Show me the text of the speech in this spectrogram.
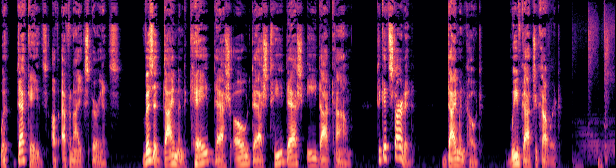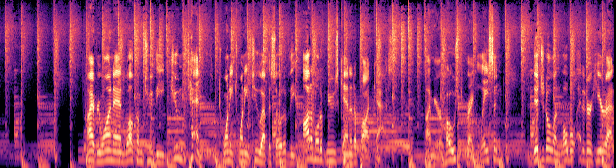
with decades of F&I experience. Visit diamondk-o-t-e.com to get started. Diamond Kote, we've got you covered. Hi, everyone, and welcome to the June 10th, 2022 episode of the Automotive News Canada podcast. I'm your host, Greg Layson, the digital and mobile editor here at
